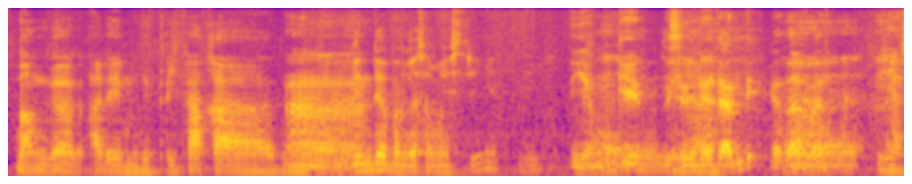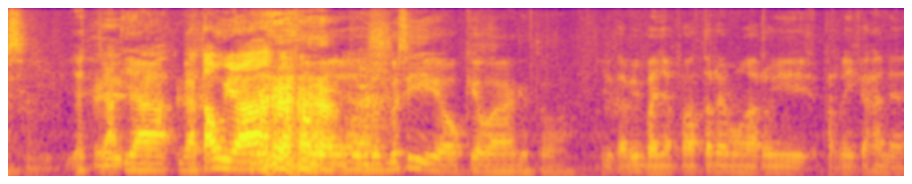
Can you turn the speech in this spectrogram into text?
bangga ada yang menyetrikakan Ah. Mungkin dia bangga sama istrinya. Iya mungkin istrinya cantik gak tahu kan. Eh, iya sih ya ya, ya tahu ya nggak tahu Iya. menurut gue sih ya oke lah gitu Ya, tapi banyak faktor yang mengaruhi pernikahan ya.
